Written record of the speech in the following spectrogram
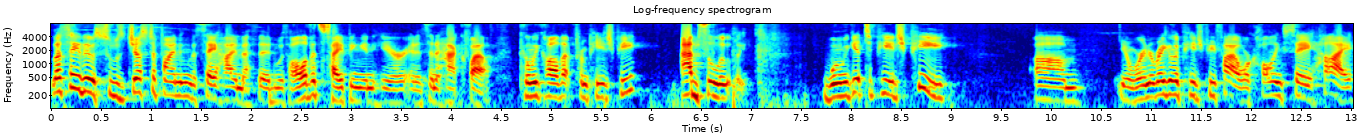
let's say this was just defining the say hi method with all of its typing in here and it's in a hack file. Can we call that from PHP? Absolutely. When we get to PHP, um, you know, we're in a regular PHP file. We're calling say hi.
